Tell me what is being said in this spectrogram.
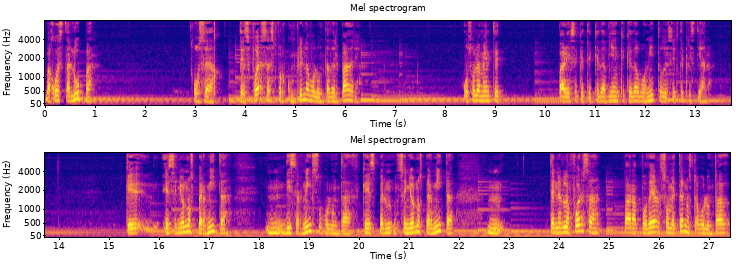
bajo esta lupa o sea, te esfuerzas por cumplir la voluntad del Padre. O solamente parece que te queda bien, que queda bonito decirte cristiano. Que el Señor nos permita discernir su voluntad, que el Señor nos permita mm, tener la fuerza para poder someter nuestra voluntad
